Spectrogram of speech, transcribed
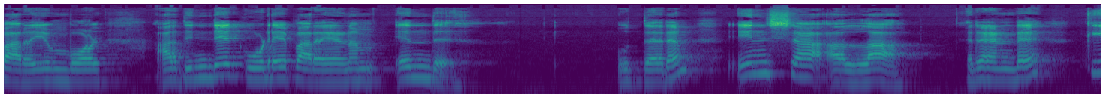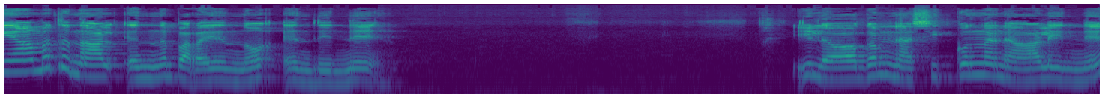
പറയുമ്പോൾ അതിന്റെ കൂടെ പറയണം എന്ത്? ഉത്തരം ഇൻഷാ അല്ലാ രണ്ട് കിയാമത്ത് നാൾ എന്ന് പറയുന്നു എന്തിന്? ഈ ലോകം നശിക്കുന്ന നാളിന്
